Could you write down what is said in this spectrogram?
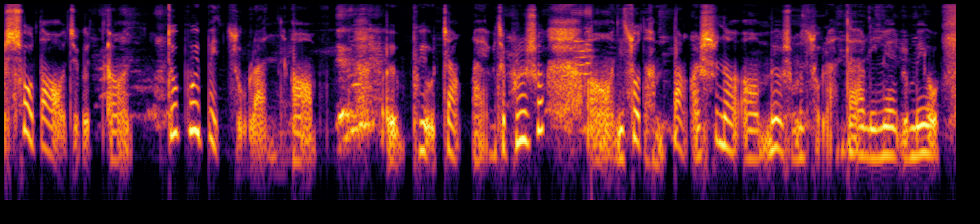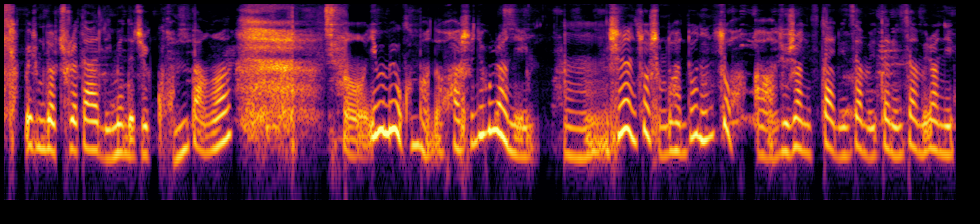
受到这个嗯都不会被阻拦啊，呃不会有障碍。这不是说嗯你做的很棒，而是呢嗯没有什么阻拦。大家里面有没有为什么叫除了？大家里面的这捆绑啊，嗯因为没有捆绑的话，神就会让你嗯神让你做什么的话你都能做啊，就让你带领赞美带领赞美，让你。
